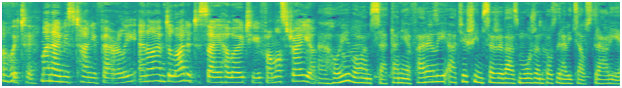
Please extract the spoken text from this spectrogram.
Ahojte, my name is Tanya Farrelly and I am delighted to say hello to you from Australia. Ahoj, volám sa Tania Farrelly a teším sa, že vás môžem pozdraviť z Austrálie.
